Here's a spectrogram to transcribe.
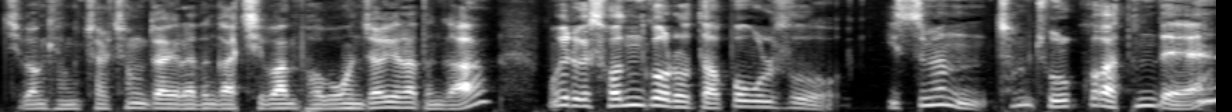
지방경찰청장이라든가 지방법원장이라든가 뭐 이렇게 선거로 다 뽑을 수 있으면 참 좋을 것 같은데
